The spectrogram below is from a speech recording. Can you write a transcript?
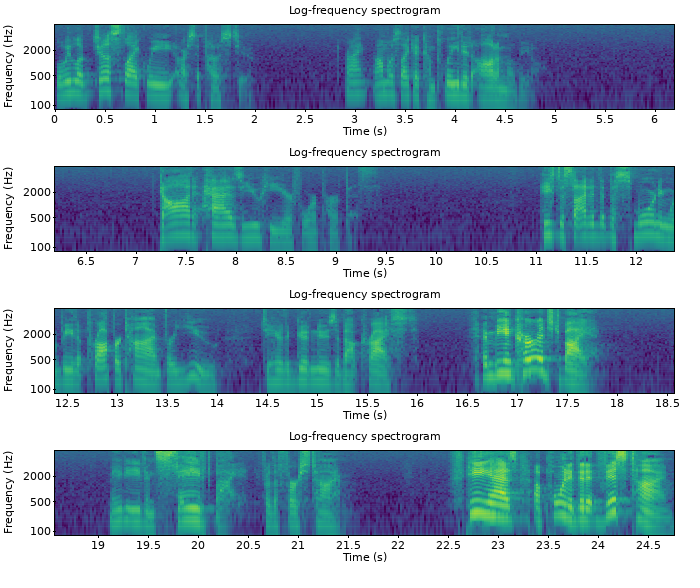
well, we look just like we are supposed to, right? Almost like a completed automobile. God has you here for a purpose. He's decided that this morning would be the proper time for you to hear the good news about Christ and be encouraged by it, maybe even saved by it for the first time. He has appointed that at this time,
